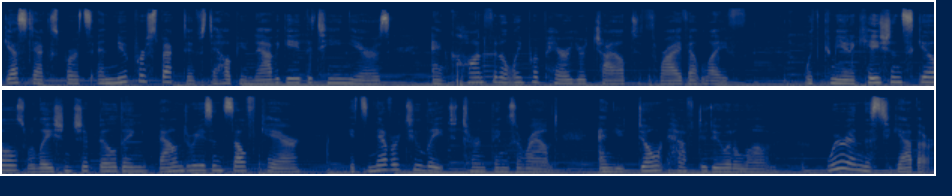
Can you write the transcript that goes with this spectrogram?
guest experts, and new perspectives to help you navigate the teen years and confidently prepare your child to thrive at life. With communication skills, relationship building, boundaries, and self care, it's never too late to turn things around, and you don't have to do it alone. We're in this together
